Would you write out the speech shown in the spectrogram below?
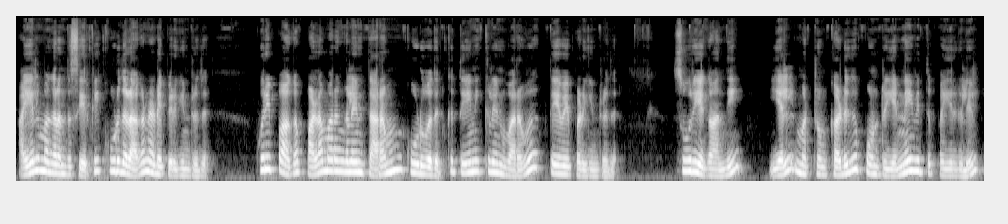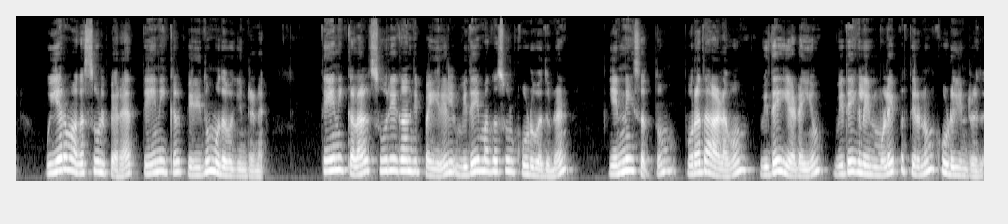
அயல் மகரந்த சேர்க்கை கூடுதலாக நடைபெறுகின்றது. குறிப்பாக பழமரங்களின் தரமும் கூடுவதற்கு தேனீக்களின் வரவு தேவைப்படுகின்றது. சூரியகாந்தி எல் மற்றும் கடுகு போன்ற எண்ணெய் வித்து பயிர்களில் உயர் மகசூல் பெற தேனீக்கள் பெரிதும் உதவுகின்றன. தேனீக்களால் சூரியகாந்தி பயிரில் விதை மகசூல் கூடுவதுடன் எண்ணெய் சத்தும் புரத அளவும் விதை எடையும் விதைகளின் முளைப்பு திறனும் கூடுகின்றது.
